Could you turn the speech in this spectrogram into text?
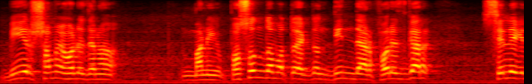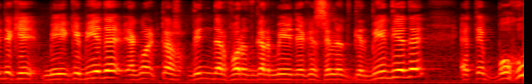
বিয়ের সময় হলে যেন মানে পছন্দ মতো একজন দিনদার, ফরেজগার ছেলেকে দেখে মেয়েকে বিয়ে দেয়, এখন একটা দিনদার ফরেজগার মেয়ে দেখে ছেলেকে বিয়ে দিয়ে দেয়। এতে বহু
